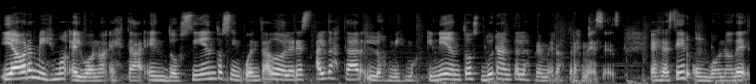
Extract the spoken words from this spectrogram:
y ahora mismo el bono está en 250 dólares al gastar los mismos 500 durante los primeros tres meses, es decir, un bono de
